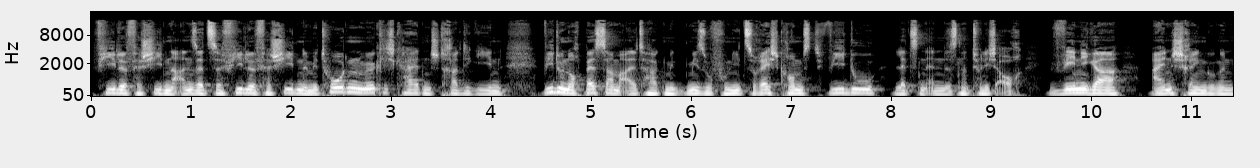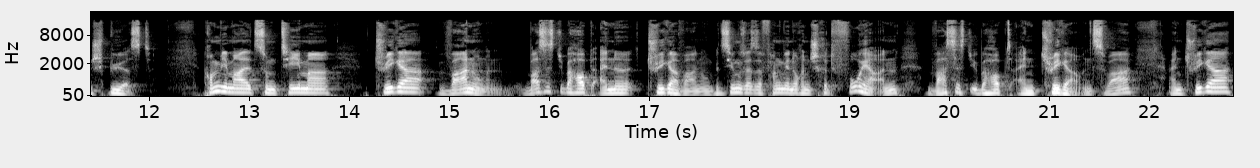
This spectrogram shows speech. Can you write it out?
viele verschiedene Ansätze, viele verschiedene Methoden, Möglichkeiten, Strategien, wie du noch besser im Alltag mit Misophonie zurechtkommst, wie du letzten Endes natürlich auch weniger Einschränkungen spürst. Kommen wir mal zum Thema Triggerwarnungen. Was ist überhaupt eine Triggerwarnung? Beziehungsweise fangen wir noch einen Schritt vorher an. Was ist überhaupt ein Trigger? Und zwar ein Trigger,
